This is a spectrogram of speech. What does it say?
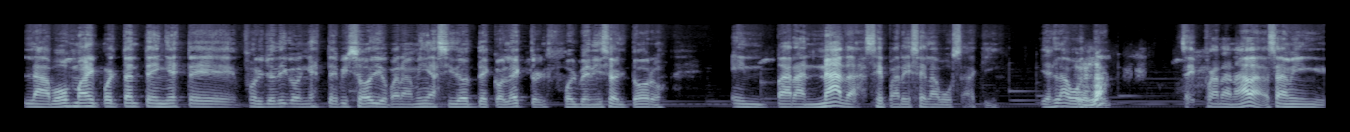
La voz más importante en este, por yo digo, en este episodio para mí ha sido The Collector por Benicio del Toro. En para nada se parece la voz aquí. Y es la voz ¿Verdad? Sí, para nada. O sea, mi,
